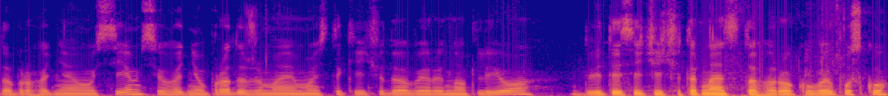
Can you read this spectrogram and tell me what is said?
Доброго дня усім. Сьогодні у продажу маємо ось такий чудовий Renault Clio 2014 року випуску.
